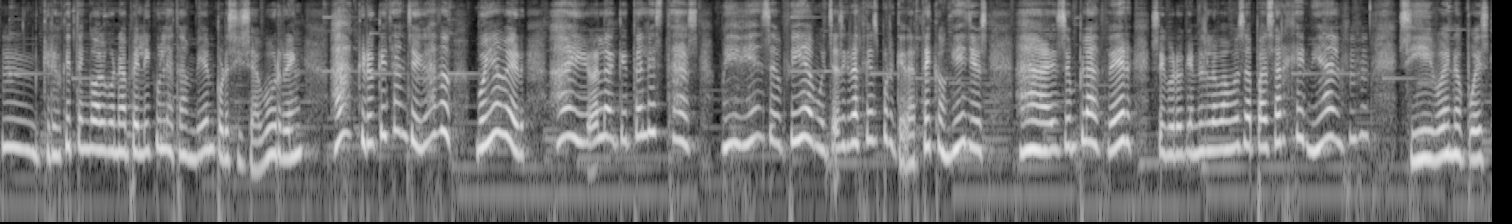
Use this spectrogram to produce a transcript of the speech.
Mm, creo que tengo alguna película también por si se aburren. Ah, creo que ya han llegado. Voy a ver. Ay, hola, ¿qué tal estás? Muy bien, Sofía, muchas gracias por quedarte con ellos. Ah, es un placer. Seguro que nos lo vamos a pasar genial. sí, bueno, pues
